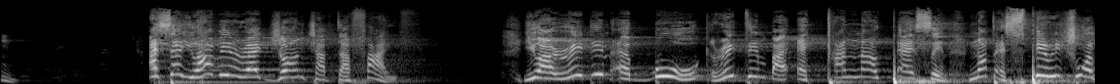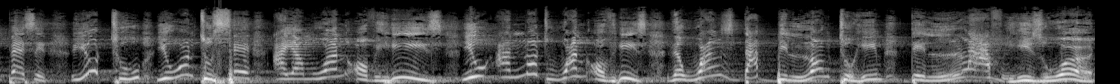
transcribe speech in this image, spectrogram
Hmm. I said you haven't read John chapter 5. You are reading a book written by a carnal person, not a spiritual person. You too, you want to say, I am one of his. You are not one of his. The ones that belong to him, they love his word.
